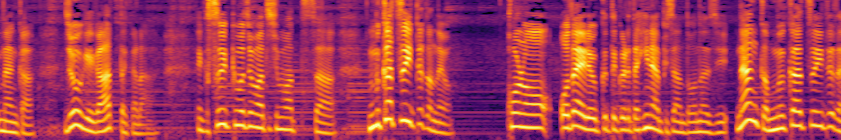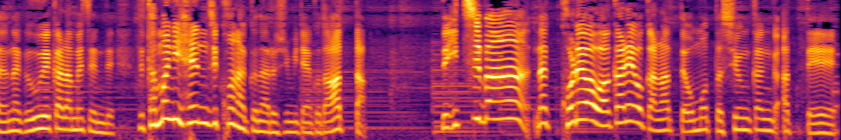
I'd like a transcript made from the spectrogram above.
なんか上下があったからなんかそういう気持ちも私もあってさムカついてたのよこのお便り送ってくれたひなぴさんと同じ。なんかムカついてたよ。なんか上から目線で。で、たまに返事来なくなるし、みたいなことあった。で、一番、なんかこれは別れようかなって思った瞬間があって、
